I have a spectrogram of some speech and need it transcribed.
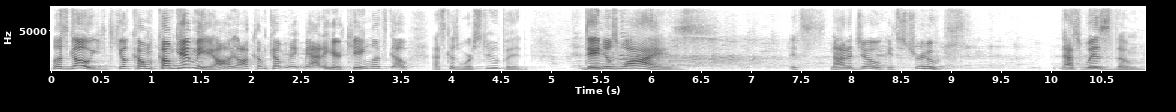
Let's go. You come, come get me. I'll, I'll come, come make me out of here, king. Let's go. That's because we're stupid. Daniel's wise. It's not a joke, it's true. That's wisdom.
